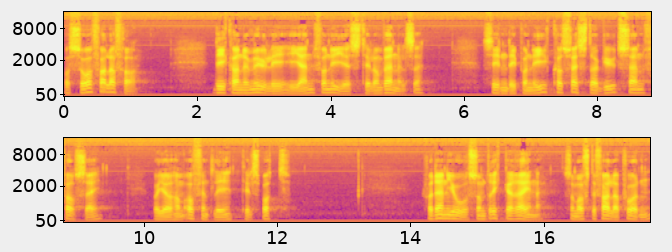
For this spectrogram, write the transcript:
og så faller fra, de kan umulig igjen fornyes til omvendelse, siden de på ny korsfester Guds sønn for seg og gjør ham offentlig til spott. For den jord som drikker regnet, som ofte faller på den,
